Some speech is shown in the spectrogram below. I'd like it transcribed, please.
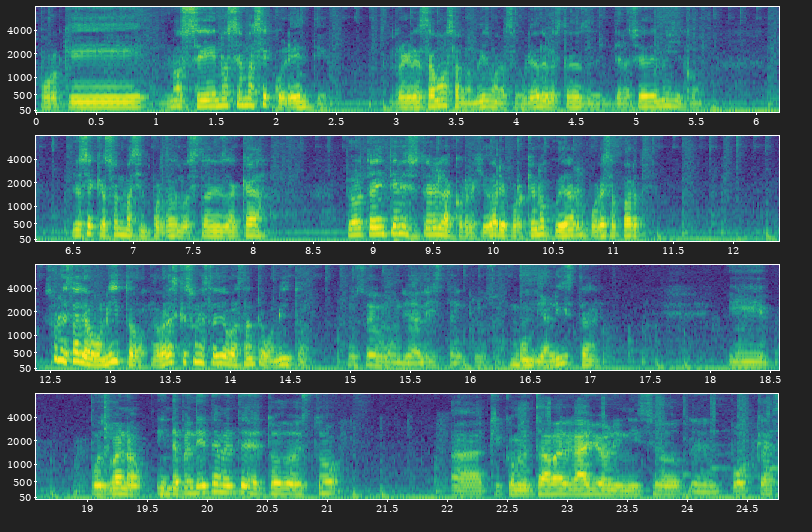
porque no sé, no se me hace coherente regresamos a lo mismo, a la seguridad de los estadios de, de la Ciudad de México. Yo sé que son más importantes los estadios de acá, pero también tiene su historia la corregidora, ¿y por qué no cuidarlo por esa parte? Es un estadio bonito, la verdad es que es un estadio bastante bonito, Yo soy mundialista incluso. mundialista. Y pues bueno, independientemente de todo esto ah, que comentaba el gallo al inicio del podcast,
